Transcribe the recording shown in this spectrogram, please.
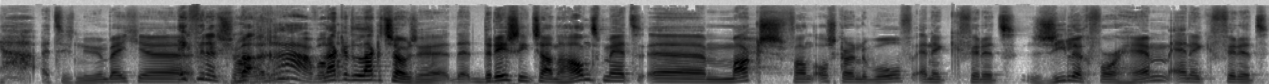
Ja, het is nu een beetje... Ik vind het zo raar. Want Laat ik, het, laat ik het zo zeggen. Er is iets aan de hand met eh, Max van Oscar en de Wolf. En ik vind het zielig voor hem. En ik vind het...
